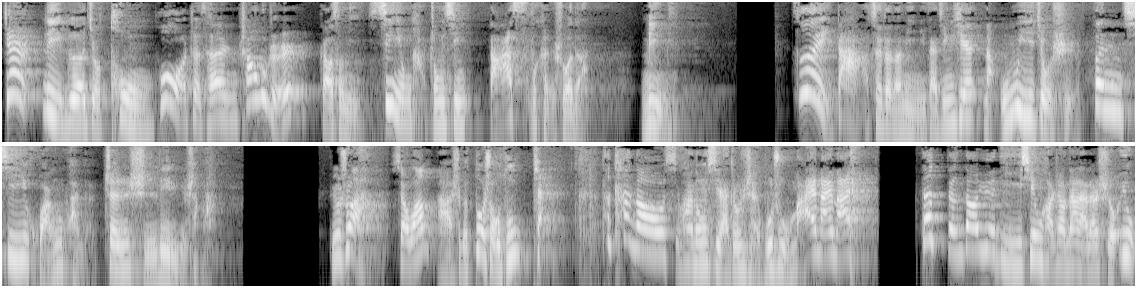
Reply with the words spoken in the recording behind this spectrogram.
今儿力哥就捅破这层窗户纸，告诉你信用卡中心打死不肯说的秘密。最大最大的秘密在今天，那无疑就是分期还款的真实利率上啊。比如说啊，小王啊是个剁手族，啪。他看到喜欢的东西啊，就忍不住买买买。但等到月底信用卡账单来的时候，哟，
